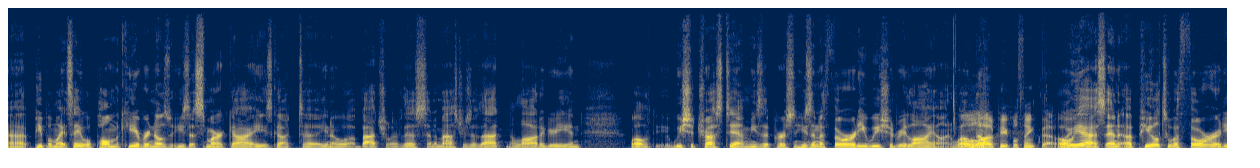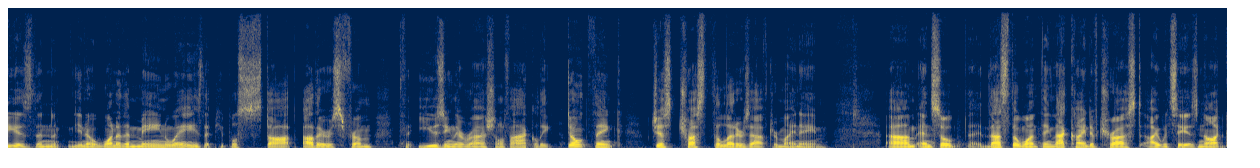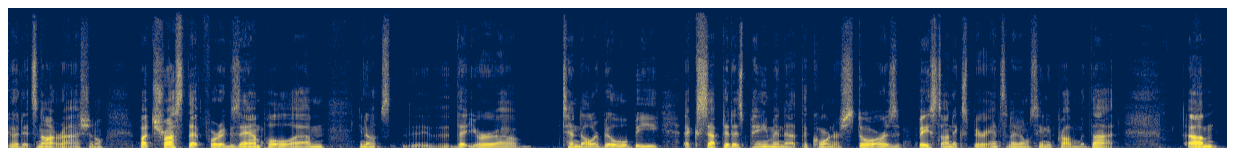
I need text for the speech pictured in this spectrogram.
Uh, people might say, well, Paul McKeever knows he's a smart guy. He's got uh, you know a bachelor of this and a master's of that and a law degree, and well, we should trust him. He's a person. He's an authority we should rely on. Well, well a no, lot of people think that. Way. Oh way. yes, and appeal to authority is the you know one of the main ways that people stop others from th- using their rational faculty. Don't think. Just trust the letters after my name. Um, and so that's the one thing. That kind of trust, I would say, is not good. It's not rational. But trust that, for example, um, you know, that your uh, $10 bill will be accepted as payment at the corner store is based on experience, and I don't see any problem with that. Um,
